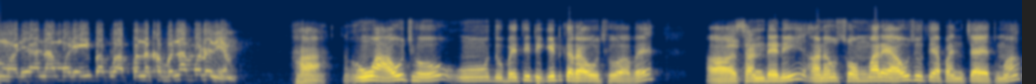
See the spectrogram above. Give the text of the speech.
મળ્યા ના મળ્યા એ બાપુ આપણને ખબર ના પડે ને એમ. હા. હું આવું છું હું દુબઈ થી ટિકિટ કરાવું છું હવે. સન્ડેની અને હું સોમવારે આવું છું ત્યાં પંચાયતમાં.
